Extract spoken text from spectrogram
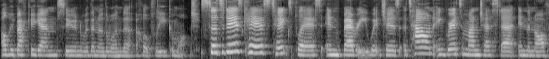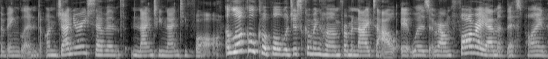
I'll be back again soon with another one that hopefully you can watch. So today's case takes place in Bury, which is a town in Greater Manchester in the north of England, on January 7th, 1994. A local couple were just coming home from a night out. It was around 4am at this point,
